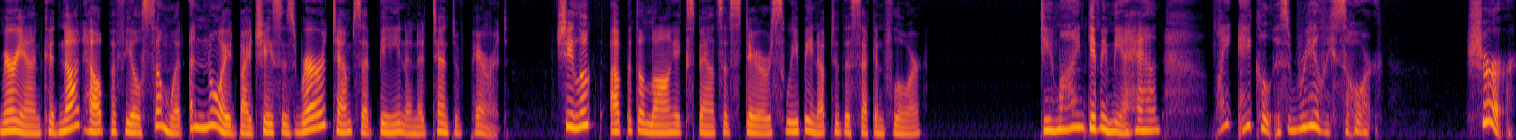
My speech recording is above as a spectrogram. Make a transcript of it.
Maryann could not help but feel somewhat annoyed by Chase's rare attempts at being an attentive parent. She looked up at the long expanse of stairs sweeping up to the second floor. Do you mind giving me a hand? My ankle is really sore. Sure,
